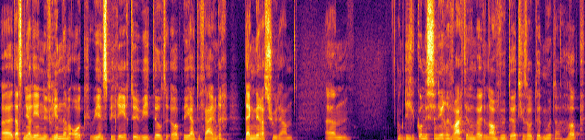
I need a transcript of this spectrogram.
Uh, dat is niet alleen uw vrienden, maar ook wie inspireert u, wie tilt u op, wie gaat u verder. Denk er eens goed aan. Um, ook die geconditioneerde vraag die van buitenaf doet, dit, je zou dit moeten, hup.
